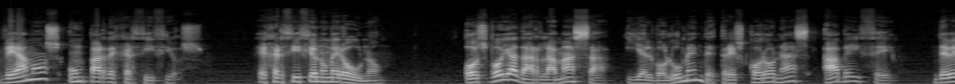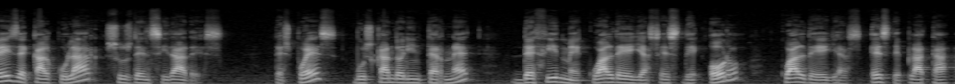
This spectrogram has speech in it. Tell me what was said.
Veamos un par de ejercicios. Ejercicio número 1. Os voy a dar la masa y el volumen de tres coronas A, B y C. Debéis de calcular sus densidades. Después, buscando en Internet, decidme cuál de ellas es de oro, cuál de ellas es de plata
